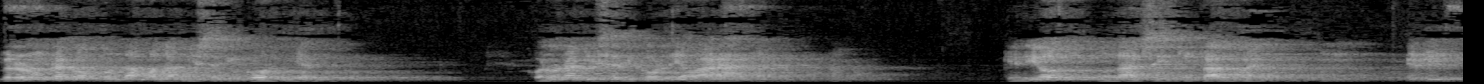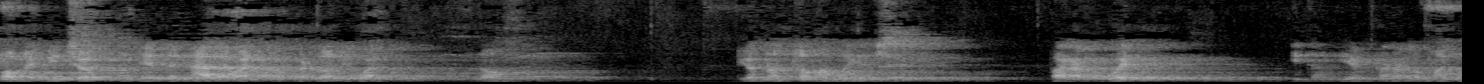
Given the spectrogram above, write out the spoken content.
pero nunca confundamos la misericordia con una misericordia barata, que Dios nos da así total, bueno, pobre bicho, no entienden nada, bueno, los perdono igual. No, Dios nos toma muy en serio para lo bueno y también para lo malo.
